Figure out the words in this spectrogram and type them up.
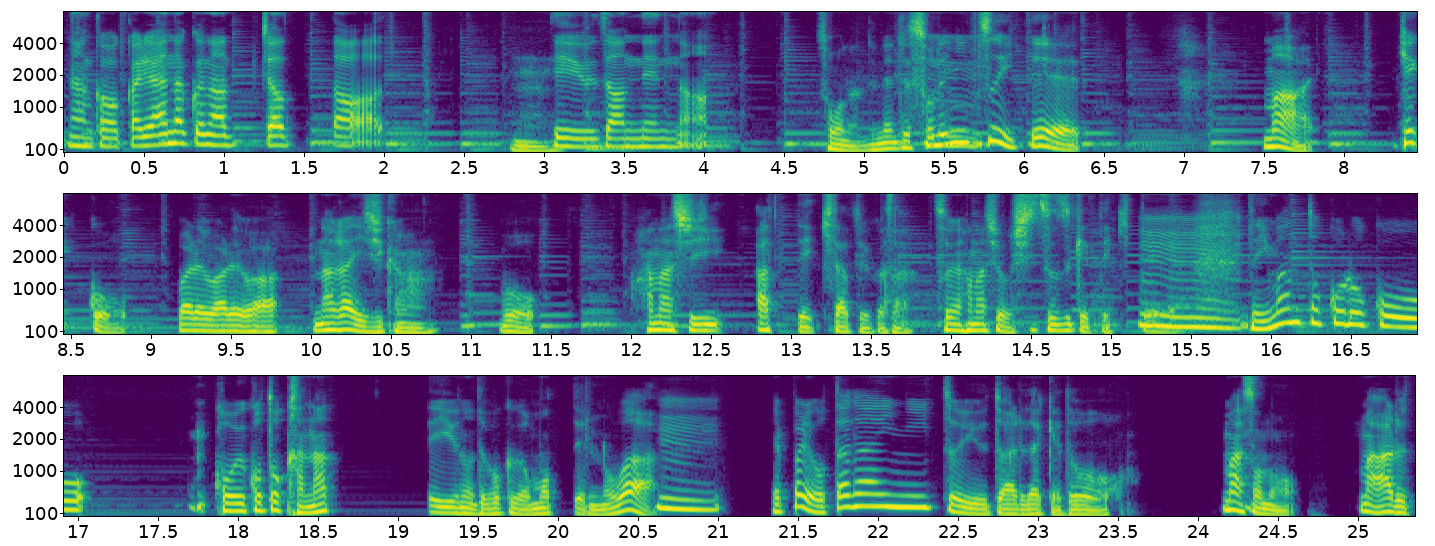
なんか分かり合えなくなっちゃったうんっていう残念な。そうなんでねでそれについて、まあ結構我々は長い時間を話し合ってきたというかさそういう話をし続けてきうて、ん。で今のところこうこういうことかなっていうので僕が思ってるのは、うん。やっぱりお互いにというとあれだけどまあそのまあある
